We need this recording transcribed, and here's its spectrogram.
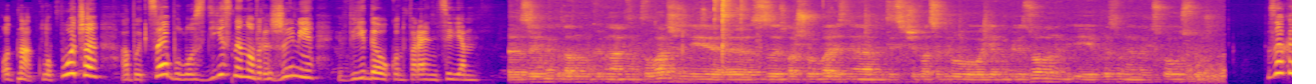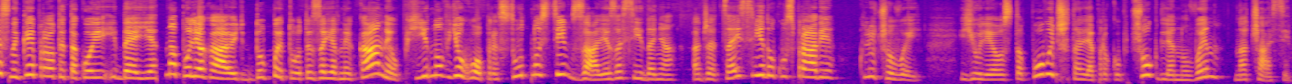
Однак клопоче, аби це було здійснено в режимі відеоконференції. Заявник у даному кримінальному провадженні е, з 1 березня 2022 є мобілізованим і призваним на військову службу. Захисники проти такої ідеї наполягають, допитувати заявника необхідно в його присутності в залі засідання, адже цей свідок у справі ключовий. Юлія Остапович, Наля Прокопчук для новин на часі.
